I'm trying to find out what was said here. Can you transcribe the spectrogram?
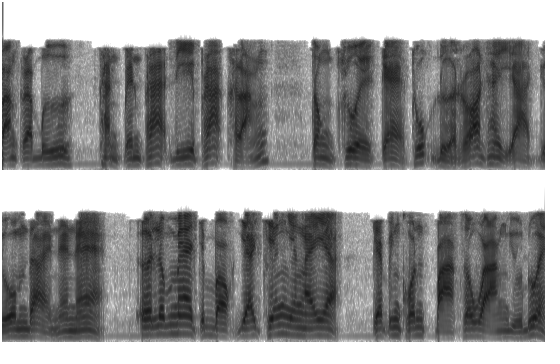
บางกระบือ ท่านเป็นพระดีพระขลัง ต้องช่วยแก้ทุกข์เดือดร้อนให้ญาติโยมได้แน่ๆ เออแล้วแม่จะบอกยายเช้งยังไงอะ แกเป็นคนปากสว่างอยู่ด้วย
